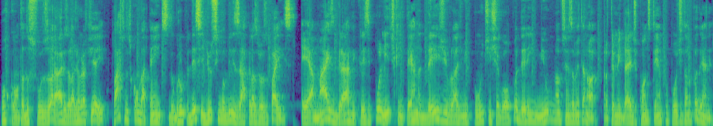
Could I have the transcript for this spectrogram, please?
Por conta dos fusos horários da geografia aí. Parte dos combatentes do grupo decidiu se mobilizar pelas ruas do país. É a mais grave crise política interna desde Vladimir Putin chegou ao poder em 1999. Para ter uma ideia de quanto tempo Putin está no poder, né?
